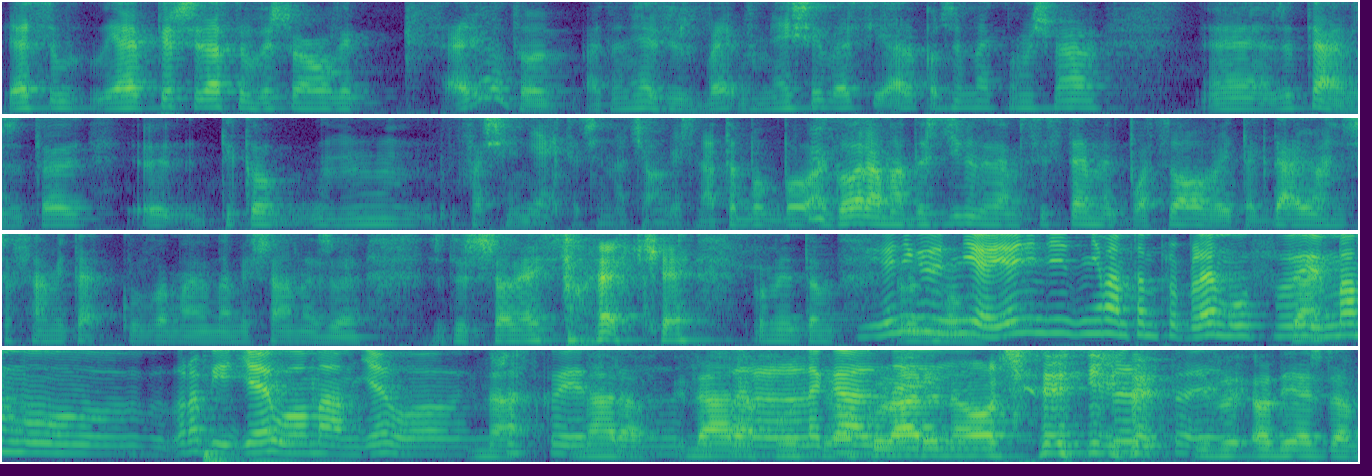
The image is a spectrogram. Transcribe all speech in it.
ja jestem, ja jak pierwszy raz to wyszłam, mówię, serio? To, a to nie jest już we, w mniejszej wersji, ale po czym tak pomyślałem, e, że ten, że to e, tylko mm, właśnie nie chcę cię naciągać na to, bo, bo Agora ma dość dziwne tam systemy płacowe i tak dalej, oni czasami tak kurwa mają namieszane, że, że to jest szaleństwo lekkie, pamiętam. Ja nigdy rozmowę. nie, ja nie, nie, nie mam tam problemów. Tak. Mam robię dzieło, mam dzieło, Na- wszystko jest nara, super nara fus, legalne. okulary na oczy i, i odjeżdżam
